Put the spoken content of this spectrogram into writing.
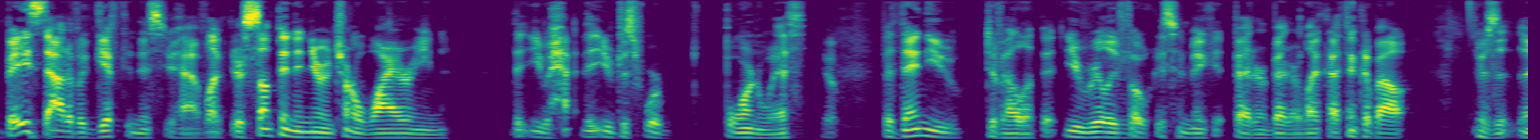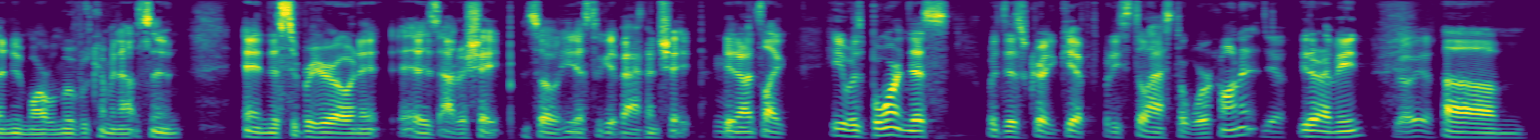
based out of a giftedness you have. Like there's something in your internal wiring that you ha- that you just were born with, Yep. but then you develop it. You really focus and make it better and better. Like I think about there's a, a new Marvel movie coming out soon, and the superhero in it is out of shape, and so he has to get back in shape. You know, it's like he was born this with this great gift, but he still has to work on it. Yeah. you know what I mean. Oh yeah. Um,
